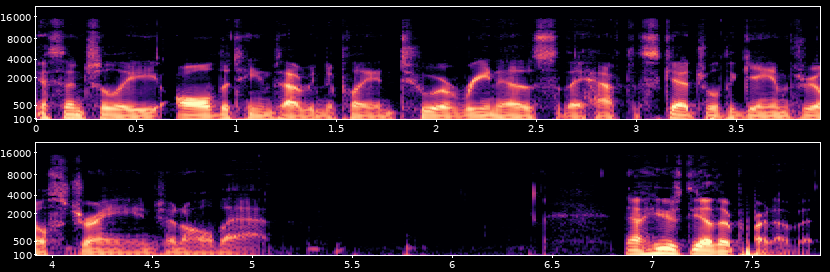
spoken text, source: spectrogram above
essentially all the teams having to play in two arenas, so they have to schedule the games real strange and all that. Now, here's the other part of it.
